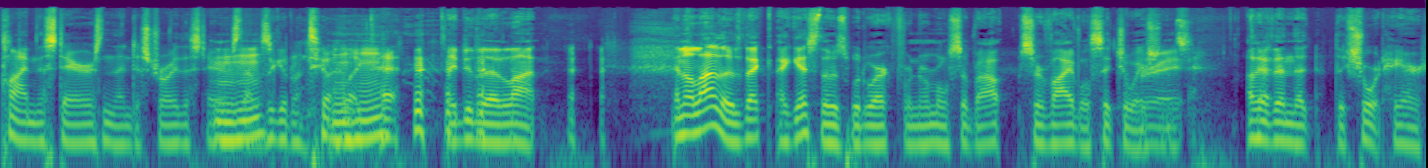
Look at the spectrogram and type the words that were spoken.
climb the stairs and then destroy the stairs. That Mhm. was a good one too. I like that. they do that a lot. And a lot of those, that I guess those would work for normal survi- survival situations. Right. Other than the, the short hair.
